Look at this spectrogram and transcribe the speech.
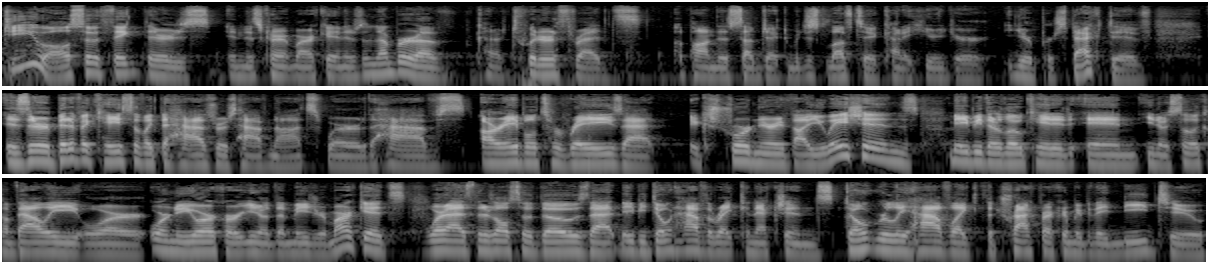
Do you also think there's in this current market, and there's a number of kind of Twitter threads upon this subject, and would just love to kind of hear your your perspective. Is there a bit of a case of like the haves versus have-nots, where the haves are able to raise at extraordinary valuations maybe they're located in you know silicon valley or or new york or you know the major markets whereas there's also those that maybe don't have the right connections don't really have like the track record maybe they need to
